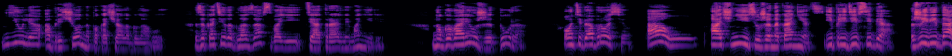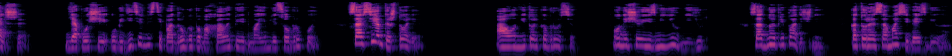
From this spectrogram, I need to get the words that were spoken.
Юля обреченно покачала головой, закатила глаза в своей театральной манере. «Но говорю же, дура, он тебя бросил. Ау! Очнись уже, наконец, и приди в себя. Живи дальше!» Для пущей убедительности подруга помахала перед моим лицом рукой. «Совсем ты, что ли?» А он не только бросил, он еще и изменил мне, Юль. С одной припадочной, которая сама себя избила,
